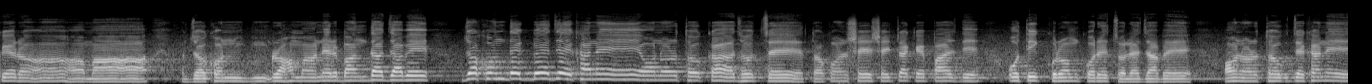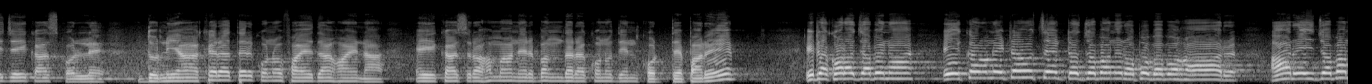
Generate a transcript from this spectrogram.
কেরামা। যখন রহমানের বান্দা যাবে, যখন দেখবে যে এখানে অনর্থক কাজ হচ্ছে, তখন সে সেটাকে পাশ দিয়ে অতিক্রম করে চলে যাবে। অনর্থক যেখানে যেই কাজ করলে, দুনিয়া আখেরাতের কোনো ফায়দা হয় না। এই কাজ রহমানের বান্দারা কোনো দিন করতে পারে এটা করা যাবে না। এই কারণে এটা হচ্ছে একটা জবানের অপব্যবহার। আর এই জবান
